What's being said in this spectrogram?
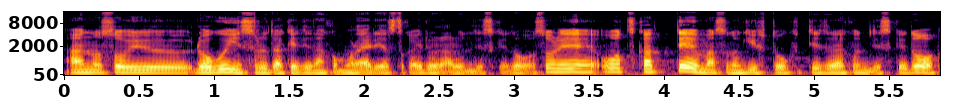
あの、そういうログインするだけでなんかもらえるやつとかいろいろあるんですけど、それを使って、まあそのギフトを送っていただくんですけど、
